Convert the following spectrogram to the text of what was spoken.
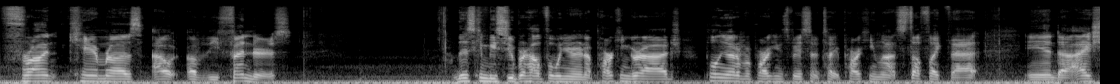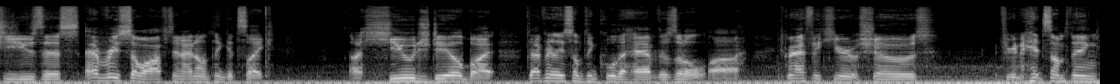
front cameras out of the fenders. This can be super helpful when you're in a parking garage, pulling out of a parking space in a tight parking lot, stuff like that. And uh, I actually use this every so often. I don't think it's like a huge deal, but definitely something cool to have. There's little uh, graphic here shows if you're gonna hit something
